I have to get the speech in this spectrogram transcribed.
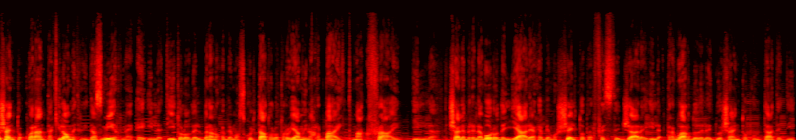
240 km da Smirne è il titolo del brano che abbiamo ascoltato, lo troviamo in Arbeit McFry, il celebre lavoro degli Area che abbiamo scelto per festeggiare il traguardo delle 200 puntate di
